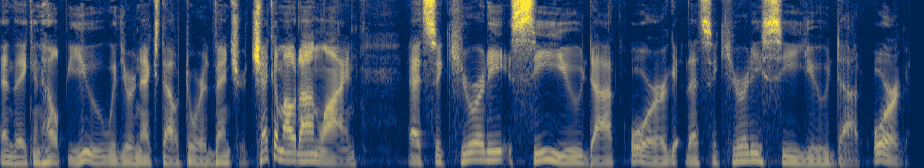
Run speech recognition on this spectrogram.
and they can help you with your next outdoor adventure. Check them out online at securitycu.org. That's securitycu.org.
